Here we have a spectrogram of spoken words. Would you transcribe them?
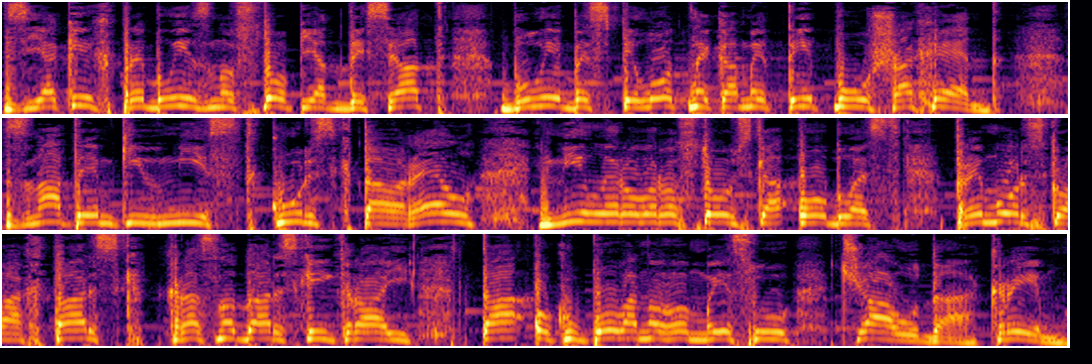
з яких приблизно 150 були безпілотниками типу Шахед з напрямків міст Курськ та Орел, Міллерово-Ростовська область, Приморсько-Ахтарськ, Краснодарський край та окупованого мису Чауда, Крим.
